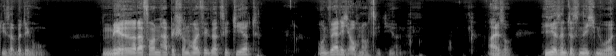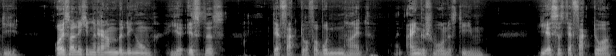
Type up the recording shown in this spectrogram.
dieser Bedingungen. Mehrere davon habe ich schon häufiger zitiert und werde ich auch noch zitieren. Also, hier sind es nicht nur die äußerlichen Rahmenbedingungen, hier ist es der Faktor Verbundenheit, ein eingeschworenes Team. Hier ist es der Faktor,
